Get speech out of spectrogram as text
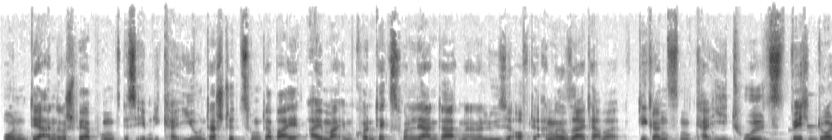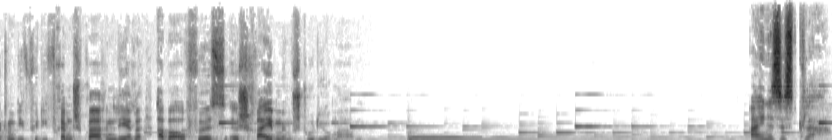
Und der andere Schwerpunkt ist eben die KI-Unterstützung dabei, einmal im Kontext von Lerndatenanalyse, auf der anderen Seite aber die ganzen KI-Tools, welche Bedeutung die für die Fremdsprachenlehre, aber auch fürs äh, Schreiben im Studium haben. Eines ist klar.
